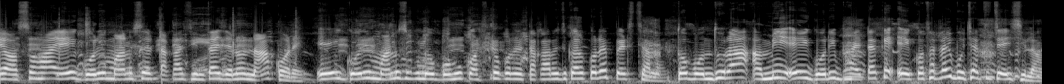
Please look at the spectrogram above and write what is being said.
এই অসহায় এই গরিব মানুষের টাকা চিন্তায় যেন না করে। এই গরিব মানুষগুলো বহু কষ্ট করে টাকা রোজগার করে পেট চালায়। তো বন্ধুরা আমি এই গরিব ভাইটাকে এই কথাটাই বুঝাতে চেয়েছিলাম।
